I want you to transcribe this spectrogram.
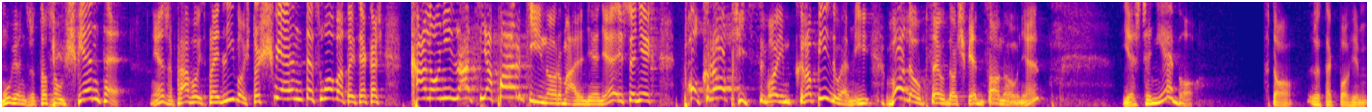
mówiąc, że to są święte, nie? że Prawo i Sprawiedliwość to święte słowa, to jest jakaś kanonizacja partii normalnie, nie? Jeszcze niech pokropić swoim kropidłem i wodą pseudoświęconą, nie? Jeszcze niebo w to, że tak powiem,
